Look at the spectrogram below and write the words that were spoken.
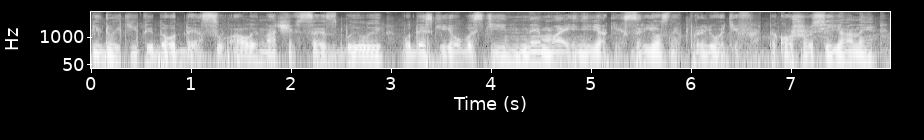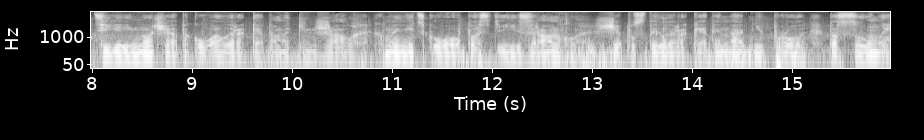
підлетіти до Одесу, але наче все збили. В Одеській області немає ніяких серйозних прильотів. Також росіяни цієї ночі атакували ракетами кінжал Хмельницької області. і зранку ще пустили ракети на Дніпро та Суми.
